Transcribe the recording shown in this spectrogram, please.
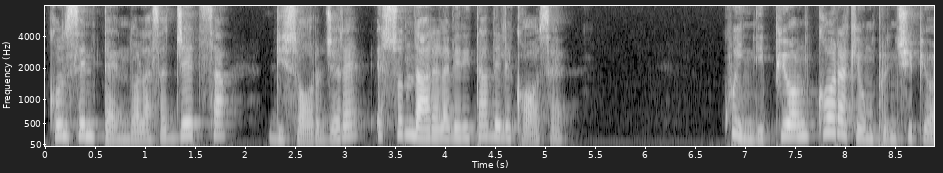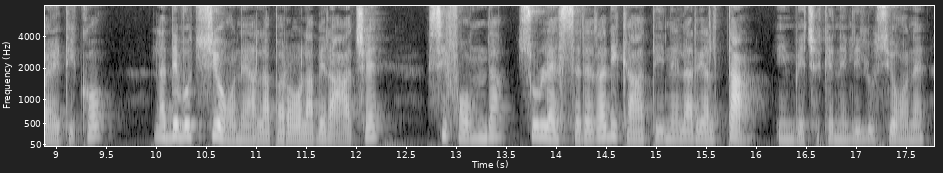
consentendo alla saggezza di sorgere e sondare la verità delle cose. Quindi, più ancora che un principio etico, la devozione alla parola verace si fonda sull'essere radicati nella realtà invece che nell'illusione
